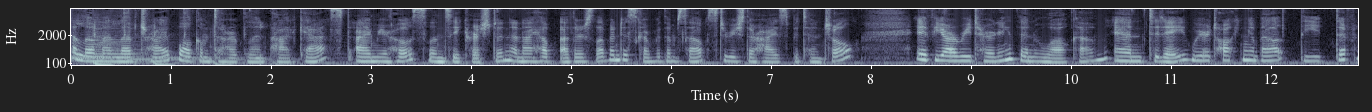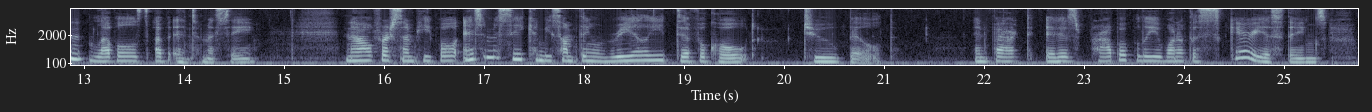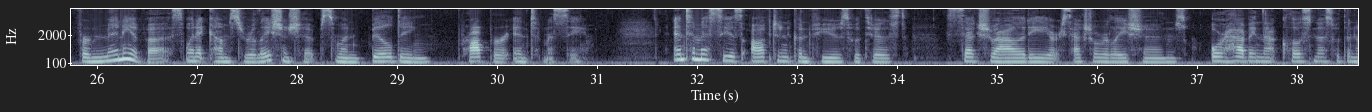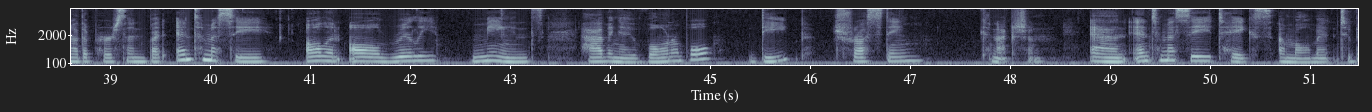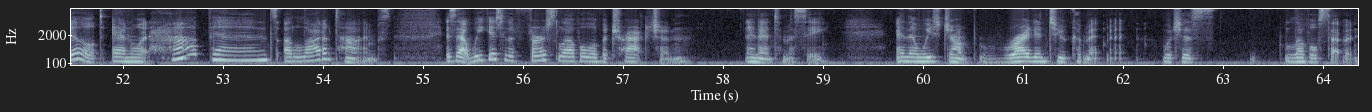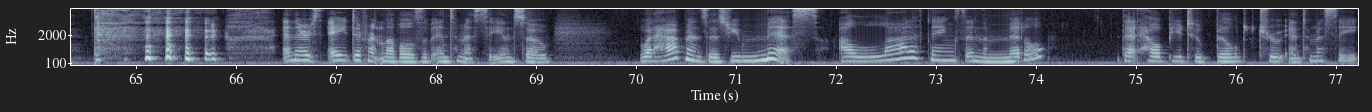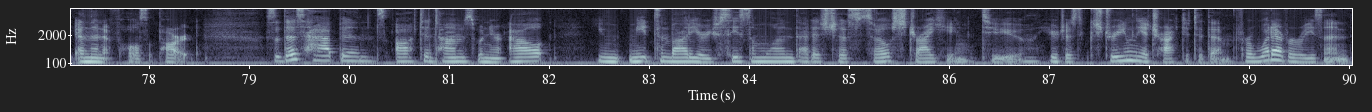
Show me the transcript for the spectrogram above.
Hello, my love tribe. Welcome to Heartblend Podcast. I'm your host, Lindsay Christian, and I help others love and discover themselves to reach their highest potential. If you are returning, then welcome. And today we are talking about the different levels of intimacy. Now, for some people, intimacy can be something really difficult to build. In fact, it is probably one of the scariest things for many of us when it comes to relationships when building proper intimacy. Intimacy is often confused with just sexuality or sexual relations or having that closeness with another person, but intimacy, all in all, really means having a vulnerable, deep, trusting connection. And intimacy takes a moment to build. And what happens a lot of times is that we get to the first level of attraction and intimacy and then we jump right into commitment, which is level seven. and there's eight different levels of intimacy. And so what happens is you miss a lot of things in the middle that help you to build true intimacy and then it falls apart. So this happens oftentimes when you're out you meet somebody or you see someone that is just so striking to you. You're just extremely attracted to them for whatever reason.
